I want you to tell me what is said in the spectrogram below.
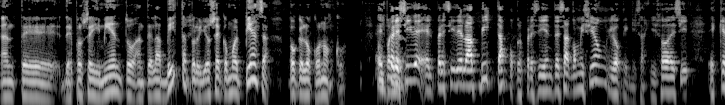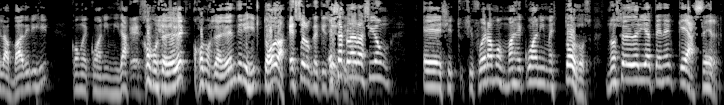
ante de procedimiento ante las vistas, pero yo sé cómo él piensa porque lo conozco. El preside, el preside las vistas porque es presidente de esa comisión y lo que quizás quiso decir es que las va a dirigir con ecuanimidad, como se debe, como se deben dirigir todas. Eso es lo que quiso Esa aclaración, eh, si, si fuéramos más ecuánimes todos, no se debería tener que hacer.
